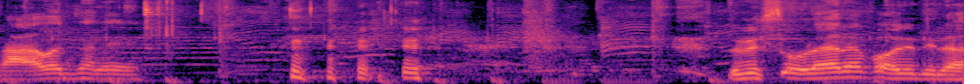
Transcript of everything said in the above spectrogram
गायबच झाले. तुम्ही सोडायला पाहिजे तिला.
